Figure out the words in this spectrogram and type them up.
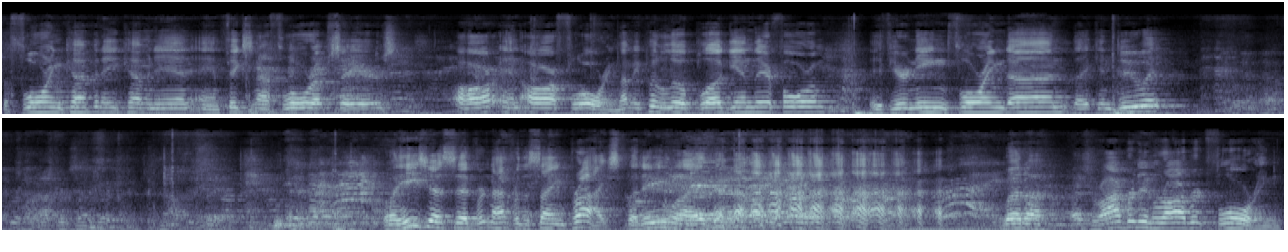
the flooring company coming in and fixing our floor upstairs. R and R flooring. Let me put a little plug in there for them. If you're needing flooring done, they can do it. Well, he just said for, not for the same price, but anyway. but uh, that's Robert and Robert Flooring.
